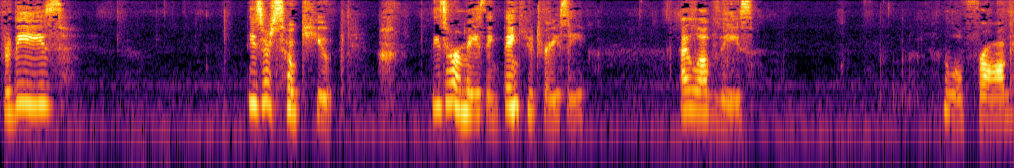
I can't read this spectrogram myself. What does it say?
for these. These are so cute. These are amazing. Thank you, Tracy. I love these. A little frog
